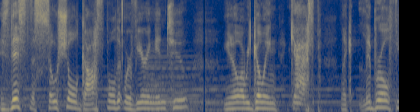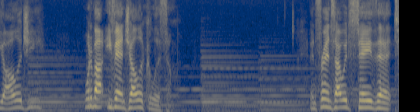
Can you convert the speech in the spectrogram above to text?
is this the social gospel that we're veering into? You know, are we going, gasp, like liberal theology? What about evangelicalism? And friends, I would say that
